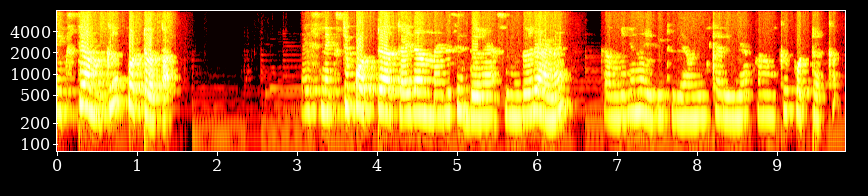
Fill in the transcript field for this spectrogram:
നെക്സ്റ്റ് നമുക്ക് പൊട്ട് വെക്കാം. നെക്സ്റ്റ് പൊട്ട് വെക്കാം. ഇത് അമ്മയുടെ സിന്ദൂര സിന്ദൂരാണ്. കമ്പനി ഒന്നും എഴുതിയിട്ടില്ല. എനിക്ക് എനിക്കറിയില്ല. അപ്പൊ നമുക്ക് പൊട്ട് വെക്കാം.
